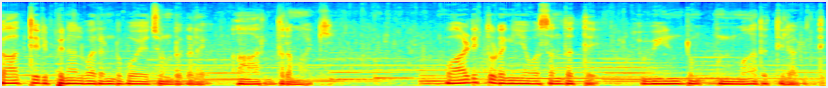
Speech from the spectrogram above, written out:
കാത്തിരിപ്പിനാൽ വരണ്ടുപോയ ചുണ്ടുകളെ ആർദ്രമാക്കി. വാടിത്തുടങ്ങിയ വസന്തത്തെ വീണ്ടും ഉന്മാദത്തിലാഴ്ത്തി.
